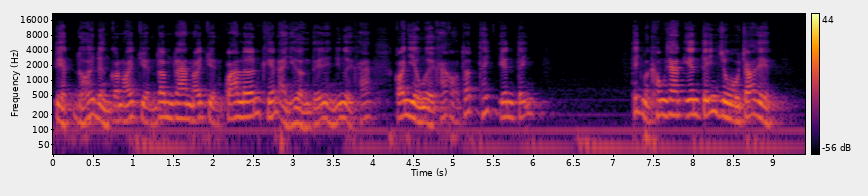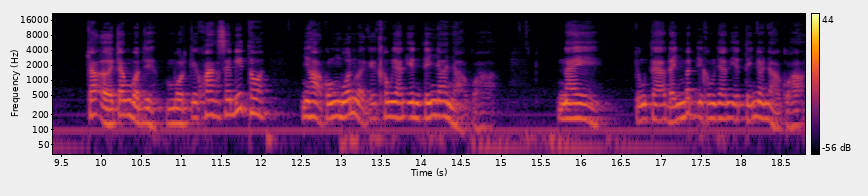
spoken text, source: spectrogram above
tuyệt đối đừng có nói chuyện râm ran, nói chuyện quá lớn khiến ảnh hưởng tới những người khác. Có nhiều người khác họ rất thích yên tĩnh. Thích một không gian yên tĩnh dù cho gì, cho ở trong một gì, một cái khoang xe buýt thôi. Nhưng họ cũng muốn một cái không gian yên tĩnh nho nhỏ của họ nay chúng ta đánh mất đi không gian yên tĩnh nhỏ nhỏ của họ.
